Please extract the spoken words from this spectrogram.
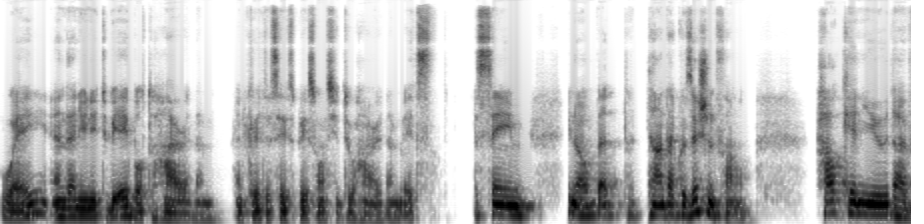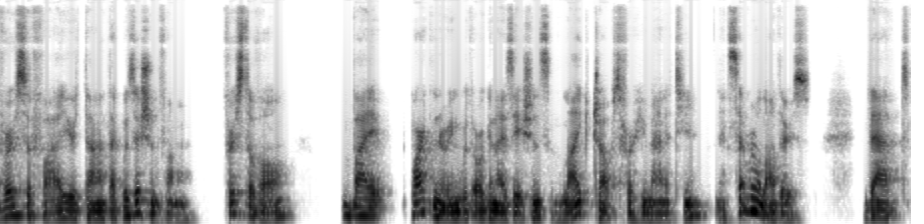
way. And then you need to be able to hire them and create a safe space once you do hire them. It's the same, you know, that talent acquisition funnel. How can you diversify your talent acquisition funnel? First of all, by partnering with organizations like Jobs for Humanity and several others that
